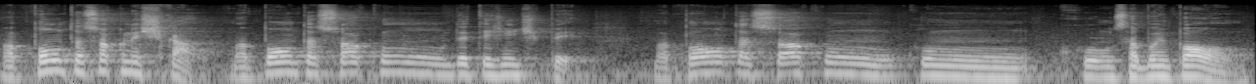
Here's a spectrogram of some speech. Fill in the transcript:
uma ponta só com Nescau, uma ponta só com detergente P, uma ponta só com, com, com sabão em pó Omo.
